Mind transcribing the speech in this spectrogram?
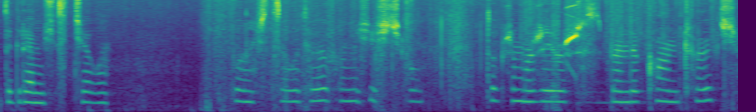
Kurde, gra mi się ścięła. Bądź cały telefon mi się ściął. Dobrze, może już będę kończyć.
